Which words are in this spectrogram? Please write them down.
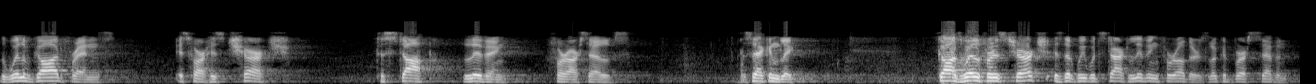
The will of God, friends, is for His church to stop living for ourselves. Secondly, God's will for His church is that we would start living for others. Look at verse 7.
